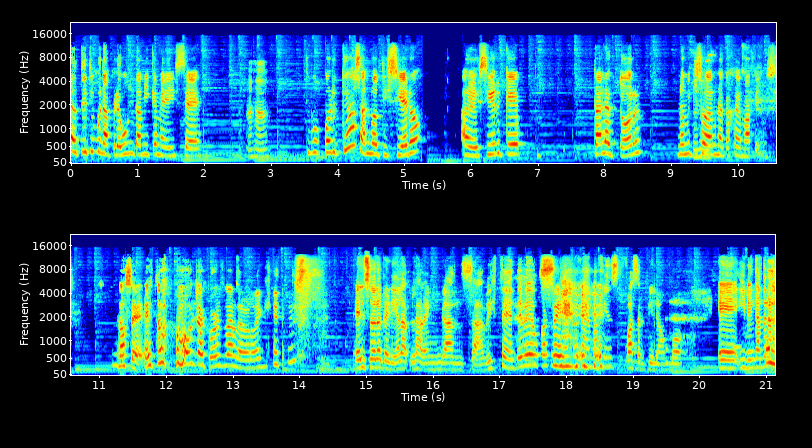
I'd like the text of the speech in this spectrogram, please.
anoté tipo una pregunta a mí que me dice, Ajá. tipo, ¿por qué vas al noticiero a decir que tal actor no me quiso dar una caja de muffins? No sé, esto Bojack Horseman, la verdad que Él solo quería la, la venganza, ¿viste? En vez de buscar Sí. su caja de muffins, fue a hacer quilombo. Eh, y me encanta la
